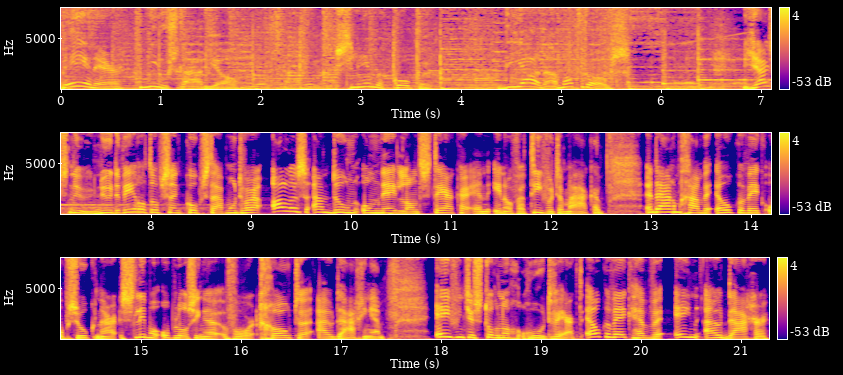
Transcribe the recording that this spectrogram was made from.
BNR Nieuwsradio. Slimme koppen. Diana Matroos. Juist nu, nu de wereld op zijn kop staat, moeten we er alles aan doen om Nederland sterker en innovatiever te maken. En daarom gaan we elke week op zoek naar slimme oplossingen voor grote uitdagingen. Eventjes toch nog hoe het werkt. Elke week hebben we één uitdager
